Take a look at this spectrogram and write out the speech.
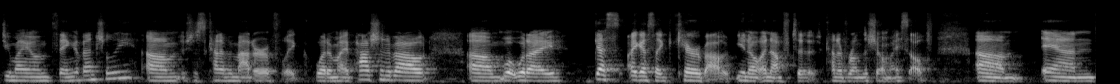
do my own thing eventually. Um, it's just kind of a matter of like, what am I passionate about? Um, what would I guess I guess I care about, you know, enough to kind of run the show myself. Um, and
